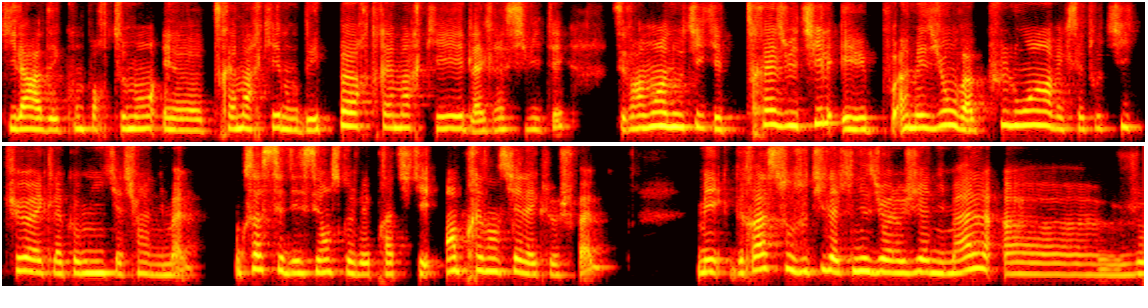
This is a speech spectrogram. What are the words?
qu'il a des comportements euh, très marqués, donc des peurs très marquées, de l'agressivité. C'est vraiment un outil qui est très utile et à mes yeux, on va plus loin avec cet outil qu'avec la communication animale. Donc ça, c'est des séances que je vais pratiquer en présentiel avec le cheval. Mais grâce aux outils de la kinésiologie animale, euh, je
